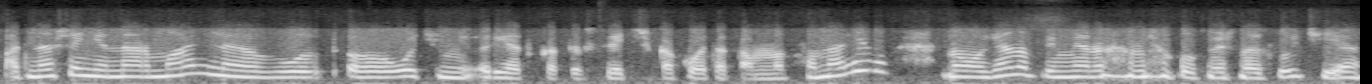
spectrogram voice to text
Отношения нормальные, вот, э, очень редко ты встретишь какой-то там национализм, но я, например, у меня был смешной случай, я,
